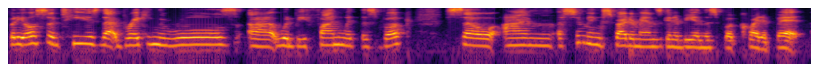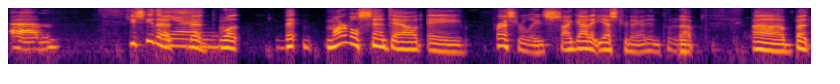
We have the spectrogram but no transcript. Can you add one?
but he also teased that breaking the rules uh, would be fun with this book. So I'm assuming Spider Man's going to be in this book quite a bit. Um, Did you see that? that well, that Marvel sent out a press release. I got it yesterday. I didn't put it up. Uh, but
